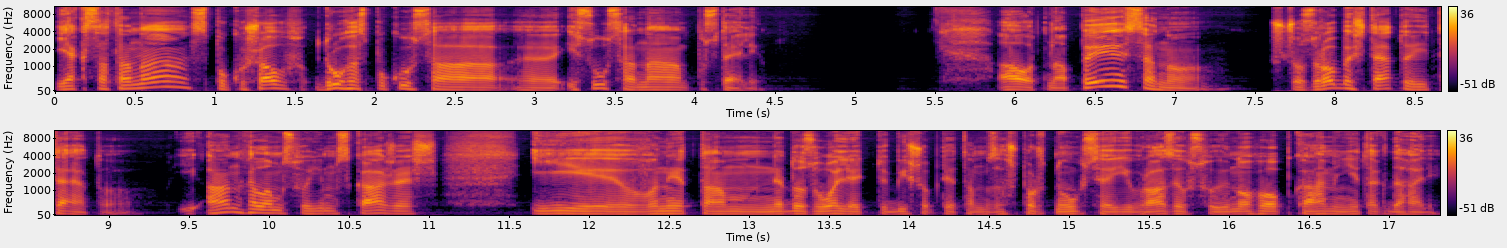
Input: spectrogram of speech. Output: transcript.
як сатана спокушав друга спокуса е, Ісуса на пустелі. А от написано, що зробиш те-то і те-то. І ангелам своїм скажеш, і вони там не дозволять тобі, щоб ти там зашпортнувся і вразив свою ногу об камінь і так далі.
